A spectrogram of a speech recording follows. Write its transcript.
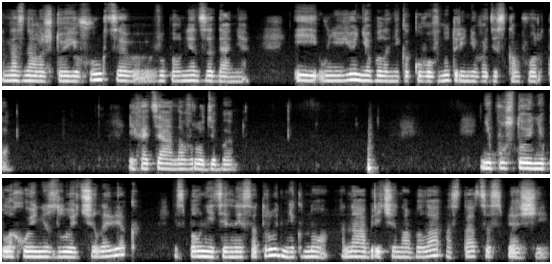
Она знала, что ее функция – выполнять задание, и у нее не было никакого внутреннего дискомфорта. И хотя она вроде бы не пустой, не плохой, не злой человек, исполнительный сотрудник, но она обречена была остаться спящей.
